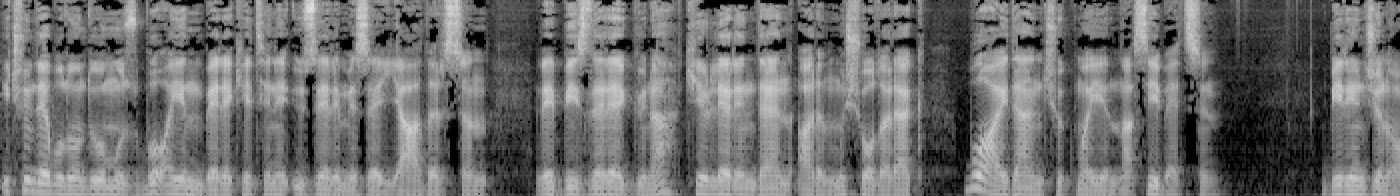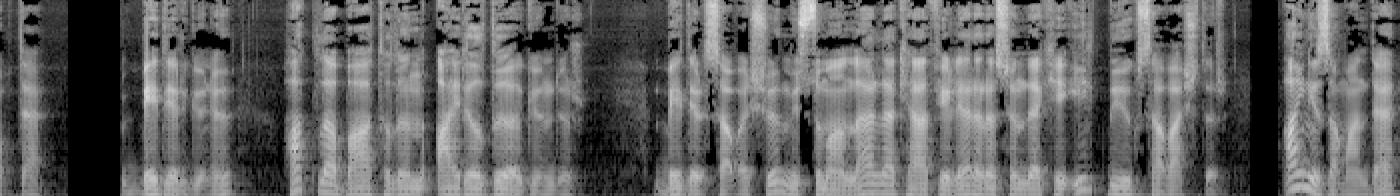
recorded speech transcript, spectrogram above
içinde bulunduğumuz bu ayın bereketini üzerimize yağdırsın ve bizlere günah kirlerinden arınmış olarak bu aydan çıkmayı nasip etsin. Birinci nokta. Bedir günü, hakla batılın ayrıldığı gündür. Bedir Savaşı, Müslümanlarla kafirler arasındaki ilk büyük savaştır. Aynı zamanda,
